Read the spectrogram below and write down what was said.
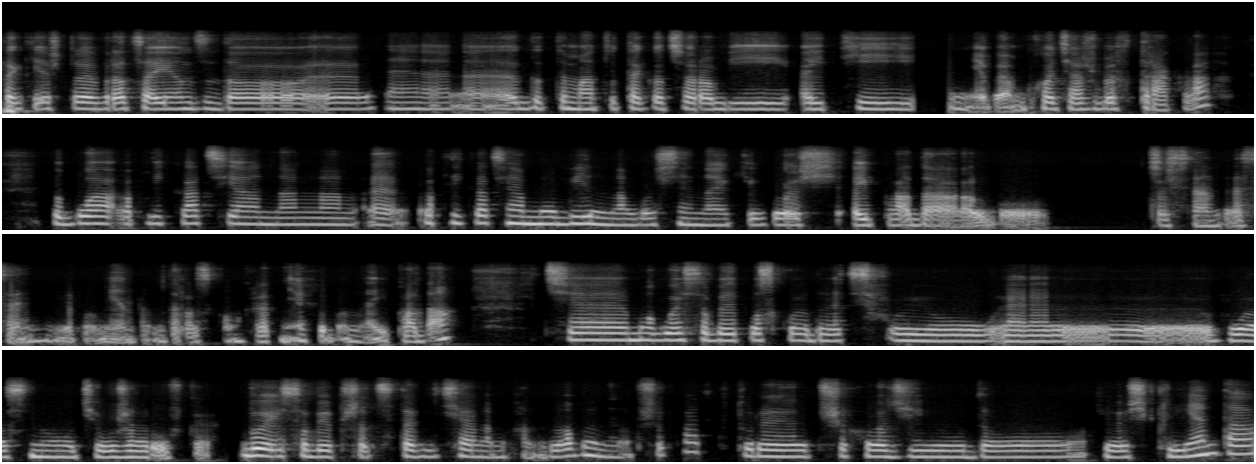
tak jeszcze wracając do, e, e, do tematu tego, co robi IT, nie wiem, chociażby w trakach, to była aplikacja na e, aplikacja mobilna właśnie na jakiegoś iPada albo coś ten deseń, nie pamiętam teraz konkretnie, chyba na iPada, gdzie mogłeś sobie poskładać swoją e, własną ciężarówkę. Byłeś sobie przedstawicielem handlowym na przykład, który przychodził do jakiegoś klienta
